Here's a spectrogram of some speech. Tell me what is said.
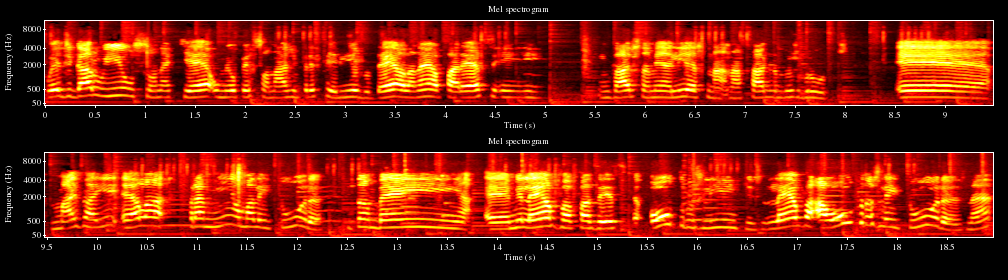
O Edgar Wilson, né, que é o meu personagem preferido dela, né, aparece em, em vários também ali na, na saga dos Brutos. É, mas aí ela, para mim, é uma leitura que também é, me leva a fazer outros links, leva a outras leituras, né?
